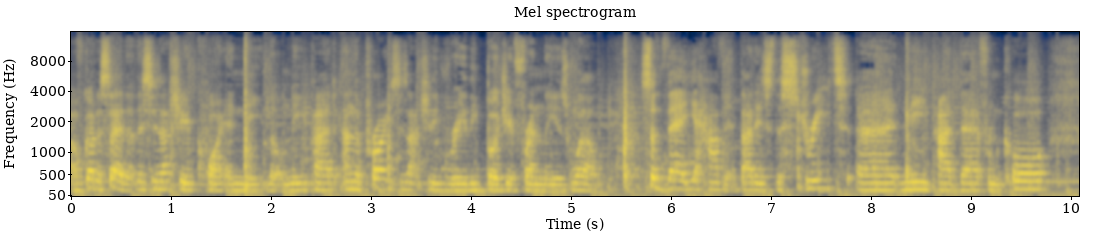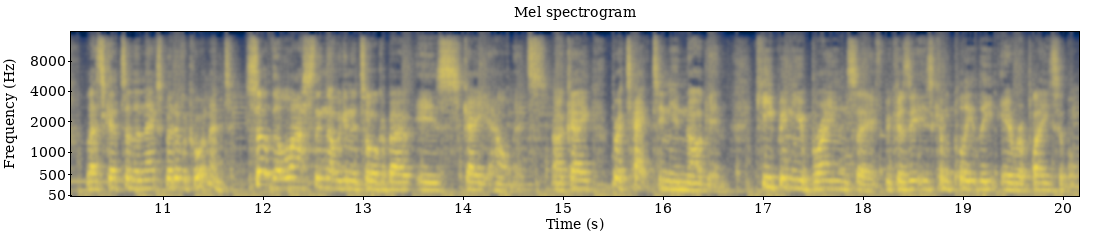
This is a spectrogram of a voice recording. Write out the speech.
I've got to say that this is actually quite a neat little knee pad and the price is actually really budget friendly as well. So there you have it. That is the Street uh, knee pad there from Core let's get to the next bit of equipment. So the last thing that we're going to talk about is skate helmets, okay? Protecting your noggin, keeping your brain safe because it is completely irreplaceable.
